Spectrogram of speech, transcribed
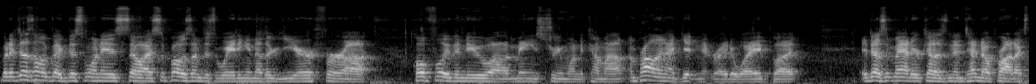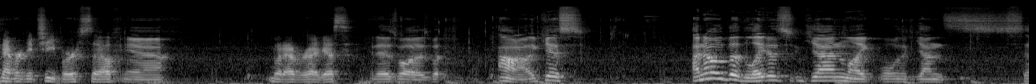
but it doesn't look like this one is. So I suppose I'm just waiting another year for uh, hopefully the new uh, mainstream one to come out. I'm probably not getting it right away, but it doesn't matter because Nintendo products never get cheaper. So Yeah, whatever, I guess. it is what it is. But I don't know. I guess I know the latest gen, like what was it, Gen? Se-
